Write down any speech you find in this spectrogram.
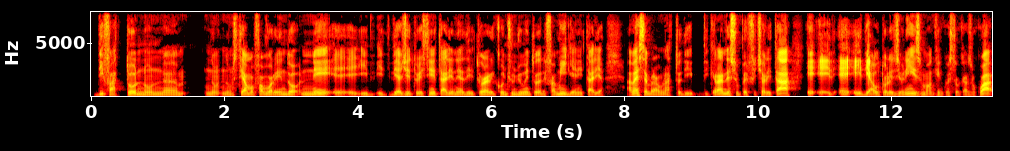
di fatto non, non, non stiamo favorendo né eh, i, i, viaggi turisti in Italia né addirittura il ricongiungimento delle famiglie in Italia. A me sembra un atto di, di grande superficialità e, e, e, di autolesionismo anche in questo caso qua,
